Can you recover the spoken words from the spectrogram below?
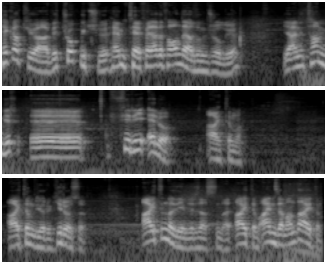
Tek atıyor abi. Çok güçlü. Hem TF'lerde falan da yardımcı oluyor. Yani tam bir eee free elo item'ı. Item diyorum. Hero'su. Item da diyebiliriz aslında. Item. Aynı zamanda item.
